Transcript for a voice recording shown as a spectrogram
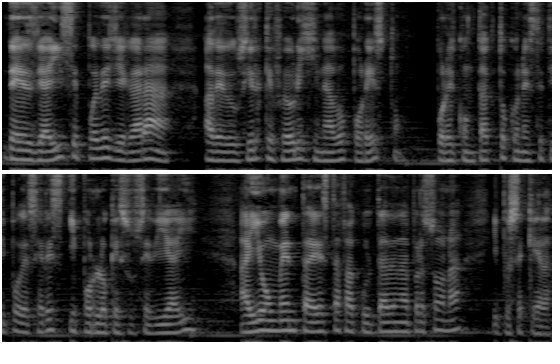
Desde ahí se puede llegar a, a, deducir que fue originado por esto, por el contacto con este tipo de seres y por lo que sucedía ahí. Ahí aumenta esta facultad de una persona y pues se queda.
